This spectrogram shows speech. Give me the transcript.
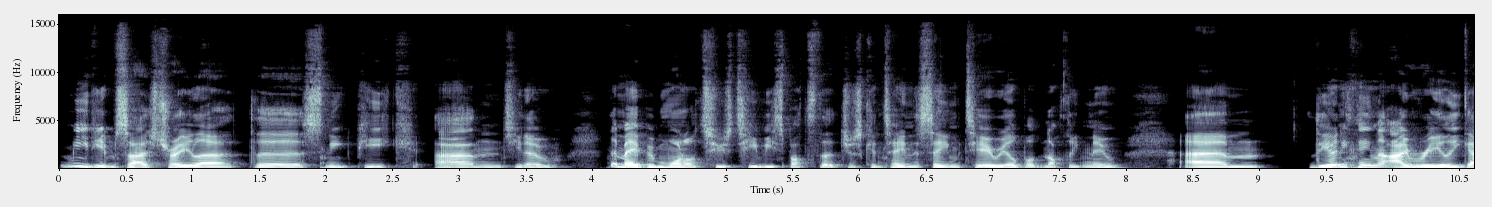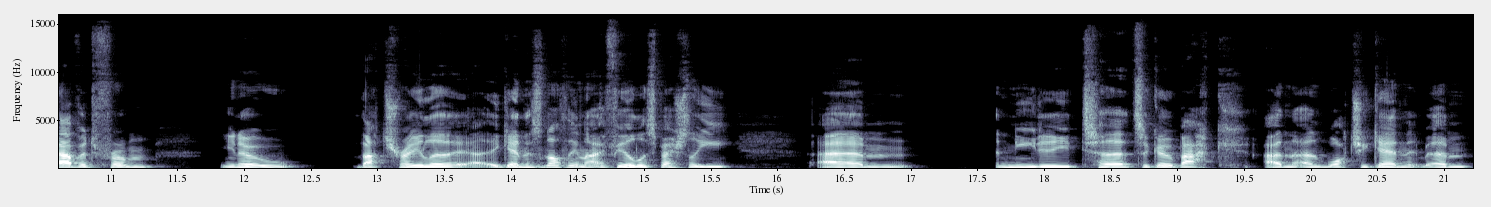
medium-sized trailer, the sneak peek, and you know there may have been one or two TV spots that just contain the same material but nothing new. Um, the only thing that I really gathered from you know that trailer again, there's nothing that I feel especially um, needed to to go back and and watch again. Um,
